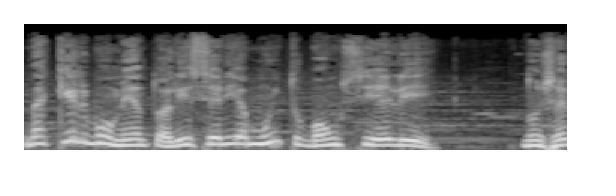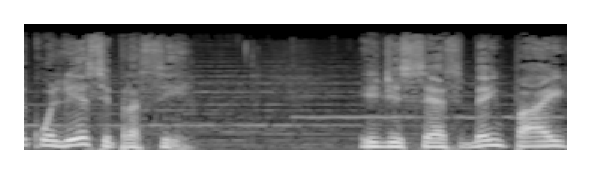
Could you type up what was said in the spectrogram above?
naquele momento ali seria muito bom se Ele nos recolhesse para si e dissesse: Bem, Pai,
